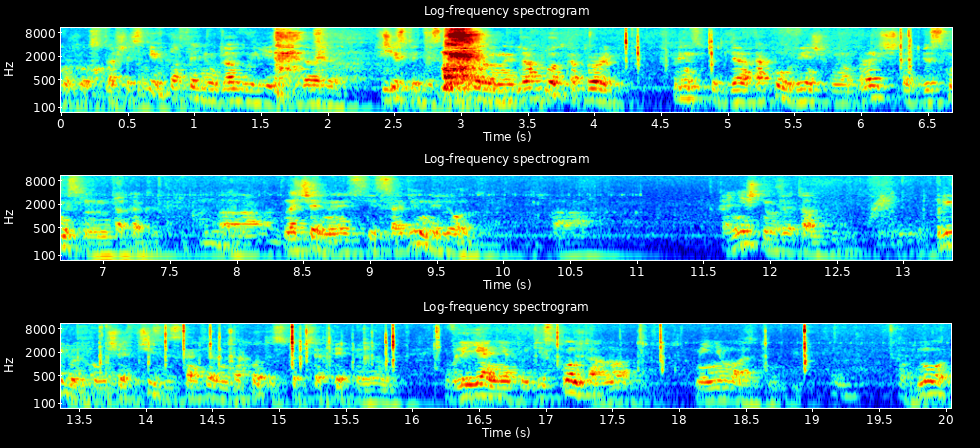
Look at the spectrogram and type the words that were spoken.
около 106 в последнем году, есть даже чисто дисконтированный доход, который, в принципе, для такого венчурного проекта считать бессмысленным, так как а, начальная инвестиция 1 миллион, а, конечно, уже там прибыль получает чисто дисконтированный доход из 155 миллионов. Влияние этого дисконта, оно минимальное. Ну,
